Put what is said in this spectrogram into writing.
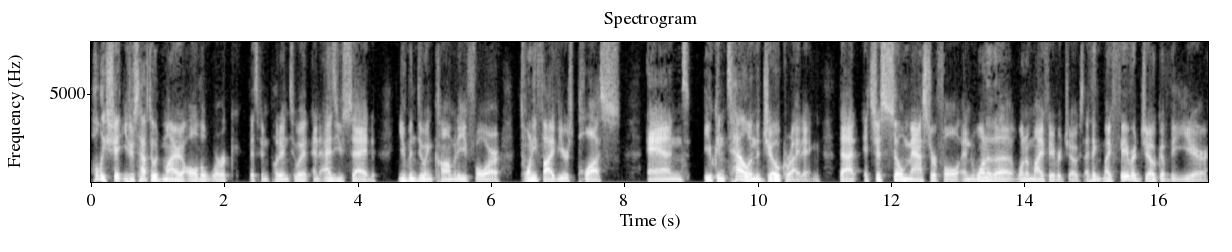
holy shit, you just have to admire all the work that's been put into it. And as you said, you've been doing comedy for 25 years plus, and you can tell in the joke writing that it's just so masterful and one of the one of my favorite jokes i think my favorite joke of the year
